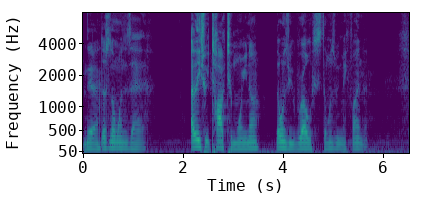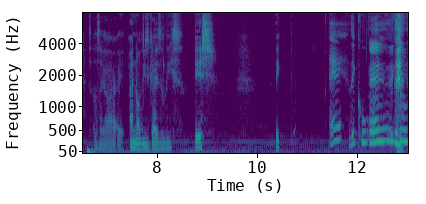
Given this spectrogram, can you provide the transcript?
Yeah. Those are the ones that at least we talk to more, you know? The ones we roast, the ones we make fun of. So I was like, all right, I know these guys at least. Ish. They eh, they cool. Eh, they cool.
